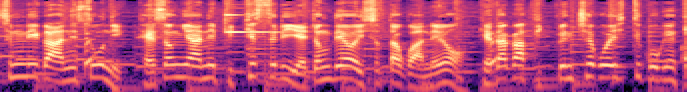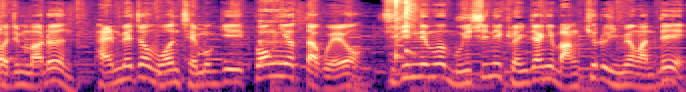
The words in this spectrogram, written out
승리가 아닌 소닉, 대성이 아닌 빅캐슬이 예정되어 있었다고 하네요. 게다가 빅뱅 최고의 히트곡인 거짓말은 발매 전 원 제목이 뻥이었다고 해요. 지디님은 문신이 굉장히 많기로 유명한데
